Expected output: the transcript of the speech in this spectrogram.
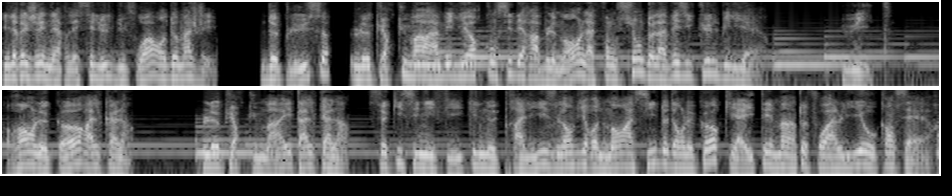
il régénère les cellules du foie endommagées. De plus, le curcuma améliore considérablement la fonction de la vésicule biliaire. 8. Rend le corps alcalin. Le curcuma est alcalin, ce qui signifie qu'il neutralise l'environnement acide dans le corps qui a été maintes fois lié au cancer.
